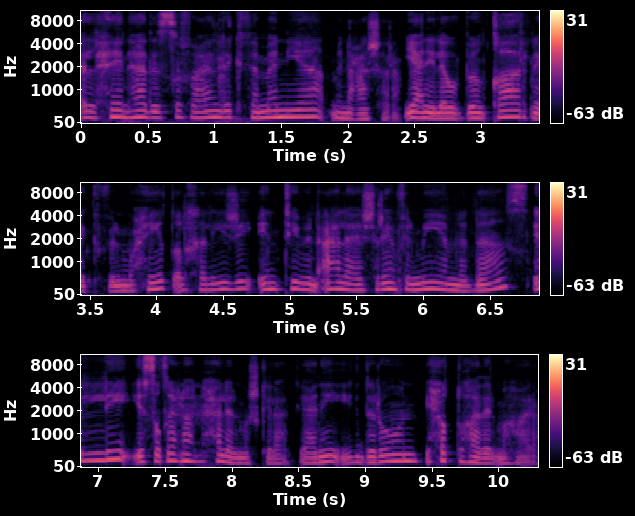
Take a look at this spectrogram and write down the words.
الحين هذه الصفة عندك ثمانية من عشرة. يعني لو بنقارنك في المحيط الخليجي أنت من أعلى 20% من الناس اللي يستطيعون حل المشكلات يعني يقدرون يحطوا هذه المهارة.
